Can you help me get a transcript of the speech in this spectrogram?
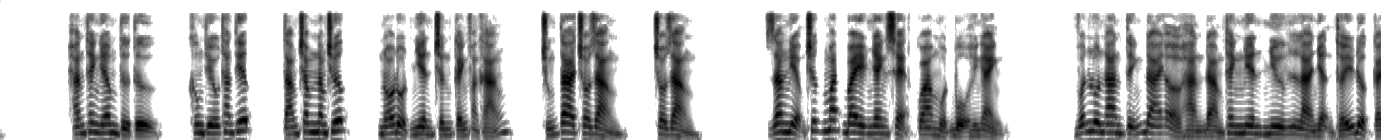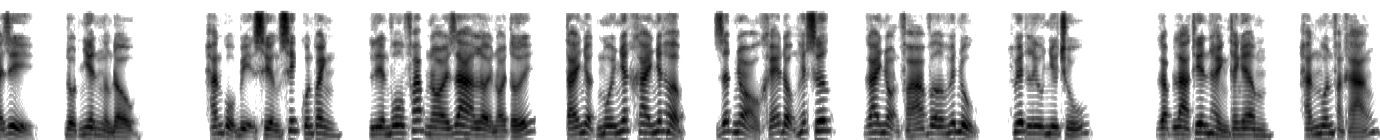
Hắn thanh âm từ từ, không thiếu than tiếc, 800 năm trước, nó đột nhiên chấn cánh phản kháng, chúng ta cho rằng, cho rằng. Giang niệm trước mắt bay nhanh xẹt qua một bộ hình ảnh. Vẫn luôn an tĩnh đai ở hàn đàm thanh niên như là nhận thấy được cái gì, đột nhiên ngẩng đầu. Hắn cổ bị xiềng xích quấn quanh, liền vô pháp nói ra lời nói tới, tái nhợt môi nhất khai nhất hợp, rất nhỏ khẽ động hết sức, gai nhọn phá vỡ huyết đủ, huyết lưu như chú. Gặp là thiên hành thanh âm, hắn muốn phản kháng.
